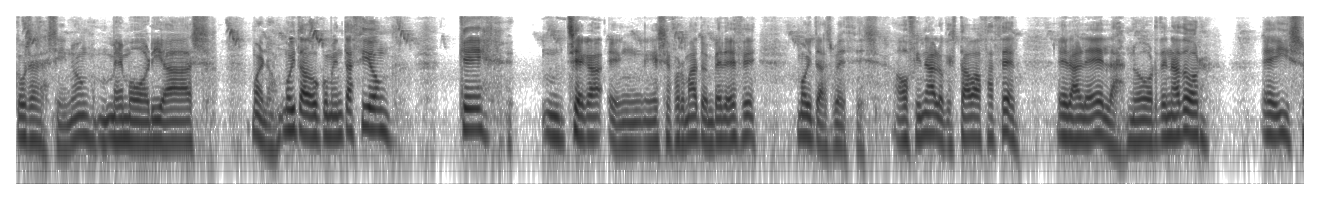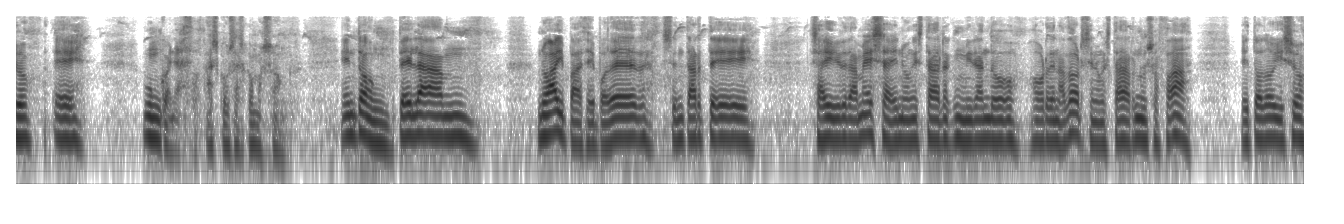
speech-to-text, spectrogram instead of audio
cousas así, non? Memorias, bueno, moita documentación que chega en, en ese formato en PDF moitas veces. Ao final o que estaba a facer era leela no ordenador E iso é un coñazo, as cousas como son. Entón, tela mm, no iPad e poder sentarte sair da mesa e non estar mirando o ordenador, senón estar nun sofá e todo iso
